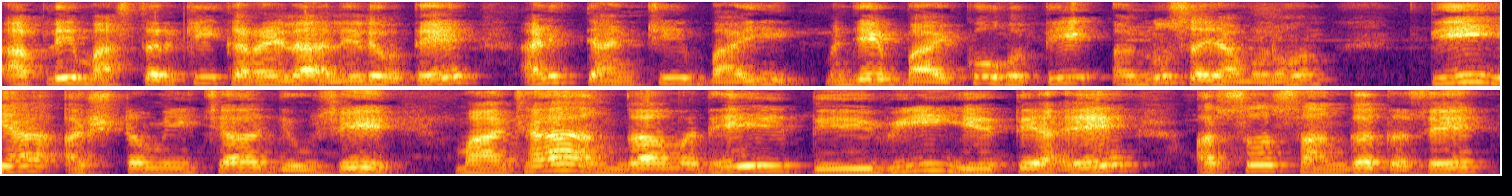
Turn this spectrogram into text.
आपली मास्तरकी करायला आलेले होते. आणि त्यांची बाई म्हणजे बायको होती अनुसया म्हणून ती या अष्टमीच्या दिवशी माझ्या अंगामध्ये देवी येते आहे असं सांगत असे.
